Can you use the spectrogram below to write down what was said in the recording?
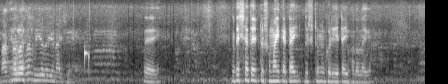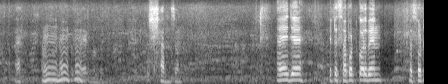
মাগনা লাগলে নিয়ে যাই না এসে। এই ওদের সাথে একটু সময় কাটাই দুষ্টুমি করি এটাই ভালো লাগে। হুম হুম হুম সাতজন। এই যে একটু সাপোর্ট করবেন, ছোট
